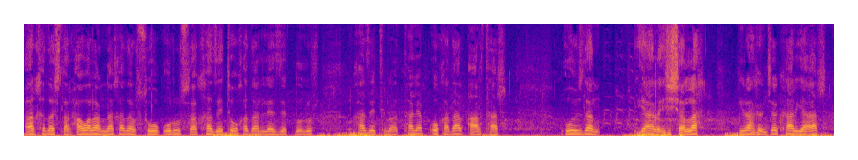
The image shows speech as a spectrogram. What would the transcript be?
Arkadaşlar havalar ne kadar soğuk olursa kaz eti o kadar lezzetli olur. Kaz etine talep o kadar artar. O yüzden yani inşallah bir an önce kar yağar.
